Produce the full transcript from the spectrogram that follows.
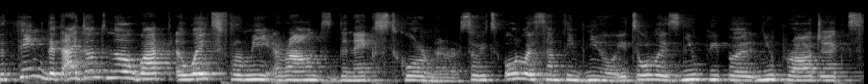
the thing that I don't know what awaits for me around the next corner. So it's always something new. It's always new people, new projects.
